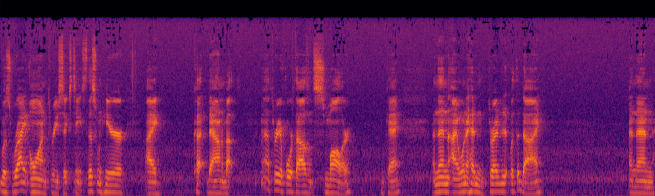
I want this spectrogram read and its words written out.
was right on 3 16ths. This one here I cut down about eh, three or four thousandths smaller. Okay, and then I went ahead and threaded it with the die, and then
